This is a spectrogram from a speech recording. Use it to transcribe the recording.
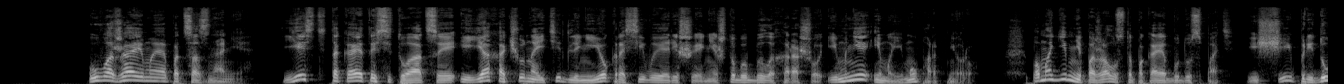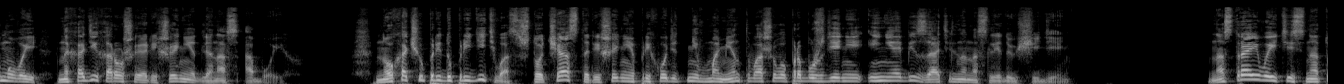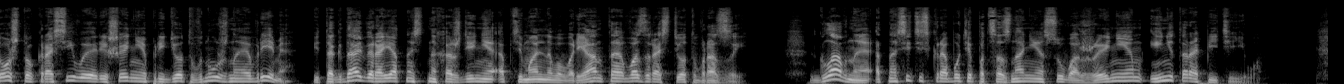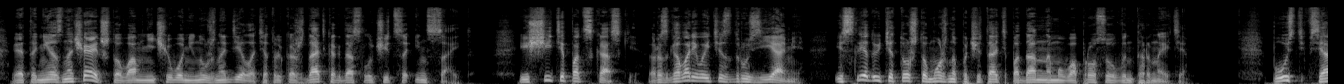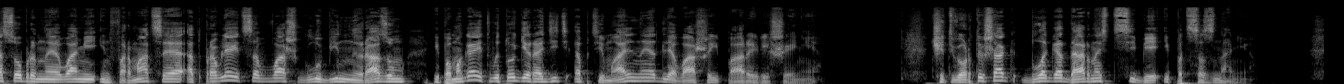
Уважаемое подсознание, есть такая-то ситуация, и я хочу найти для нее красивые решения, чтобы было хорошо и мне, и моему партнеру. Помоги мне, пожалуйста, пока я буду спать. Ищи, придумывай, находи хорошее решение для нас обоих. Но хочу предупредить вас, что часто решение приходит не в момент вашего пробуждения и не обязательно на следующий день. Настраивайтесь на то, что красивое решение придет в нужное время, и тогда вероятность нахождения оптимального варианта возрастет в разы. Главное, относитесь к работе подсознания с уважением и не торопите его. Это не означает, что вам ничего не нужно делать, а только ждать, когда случится инсайт. Ищите подсказки, разговаривайте с друзьями, исследуйте то, что можно почитать по данному вопросу в интернете. Пусть вся собранная вами информация отправляется в ваш глубинный разум и помогает в итоге родить оптимальное для вашей пары решение. Четвертый шаг – благодарность себе и подсознанию.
